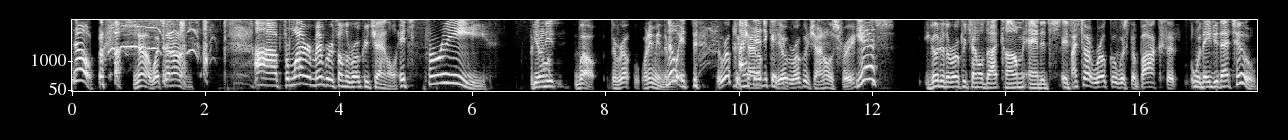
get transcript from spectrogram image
no. No, what's it on? uh, from what I remember, it's on the Roku channel. It's free. You don't need Well, the Ro- what do you mean? The no. Ro- It the Roku I have to channel. educate your you. Roku channel is free. yes. You go to the RokuChannel.com and it's it's I thought Roku was the box that. well, they do that too.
